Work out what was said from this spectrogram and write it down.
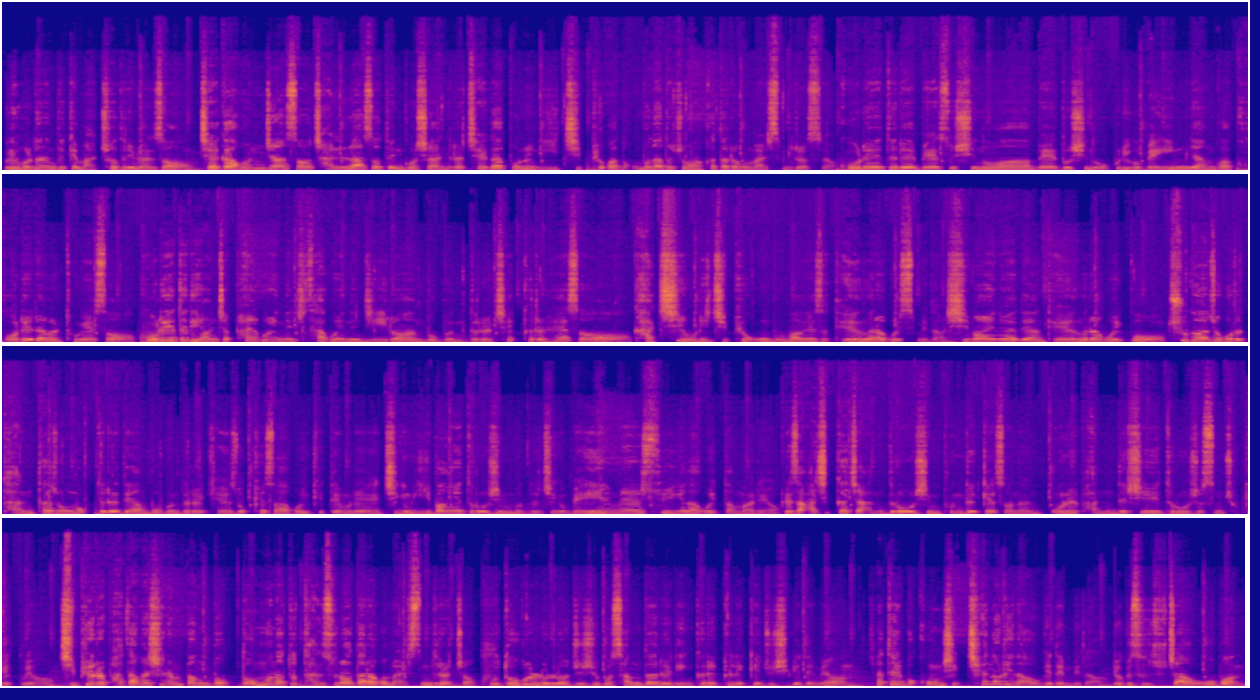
우리 홀더님들께 맞춰드리면서 제가 혼자서 잘나서 된 것이 아니라 제가 보는 이 지표가 너무나도 정확하다라고 말씀드렸어요. 고래들의 매수 신호와 매도 신호 그리고 매입량과 거래량을 통해서 고래들이 현재 팔고 있는지 사고 있는지 이러한 부분들을 체크를 해서 같이 우리 지표 공부방에서 대응을 하고 있습니다. 시바이노에 대한 대응을 하고 있고 추가적으로 단타 종목들에 대한 부분들을 계속해서 하고 있기 때문에 지금 이 방에 들어오신 분들 지금 매일매일 수익이 나고 있단 말이에요. 그래서 아직까지 안 들어오신 분들께서는 오늘 반드시 들어오셨으면 좋겠고요. 지표를 받아가시는 방법 너무나도 단순하다라고 말씀드렸죠. 구독을 눌러주시고 상단에 링크를 클릭해 주시게 되면 차트일보 공식 채널이 나오게 됩니다. 여기서 숫자 5번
